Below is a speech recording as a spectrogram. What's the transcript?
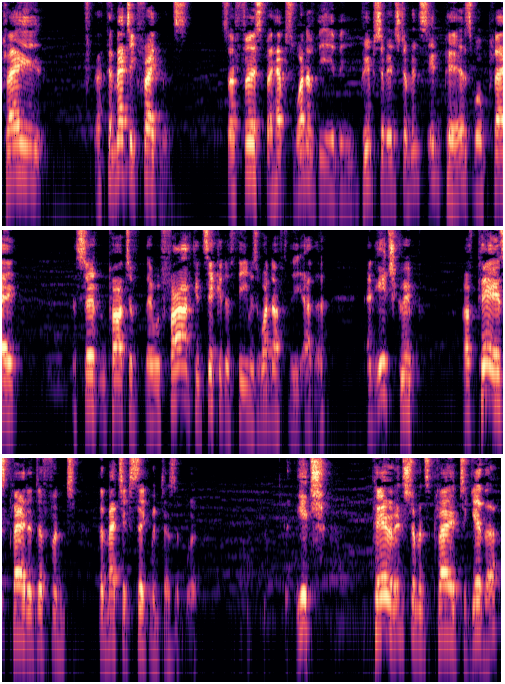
play thematic fragments so first, perhaps one of the, the groups of instruments in pairs will play a certain part of, there were five consecutive themes, one after the other, and each group of pairs played a different thematic segment, as it were. Each pair of instruments played together,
